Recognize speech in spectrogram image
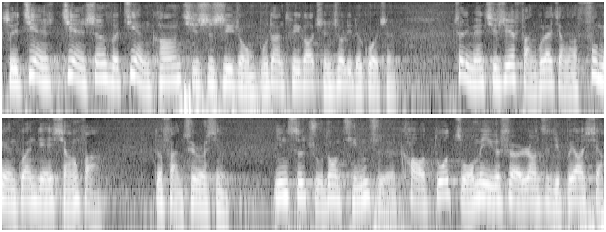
所以健健身和健康其实是一种不断推高承受力的过程。这里面其实也反过来讲了负面观点想法的反脆弱性，因此主动停止，靠多琢磨一个事儿让自己不要想，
